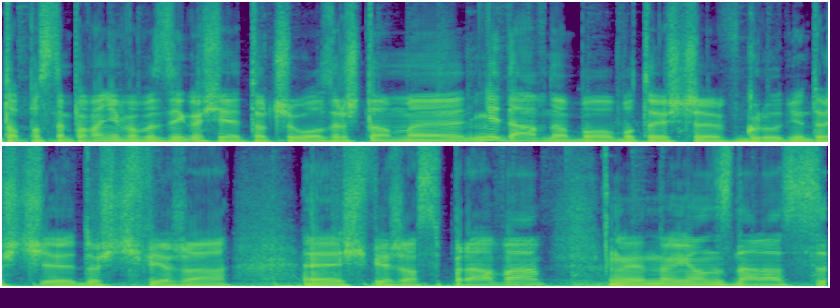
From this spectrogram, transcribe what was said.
to postępowanie wobec niego się toczyło zresztą zresztą e, niedawno, bo, bo to jeszcze w grudniu dość, e, dość świeża, e, świeża sprawa. No i on znalazł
